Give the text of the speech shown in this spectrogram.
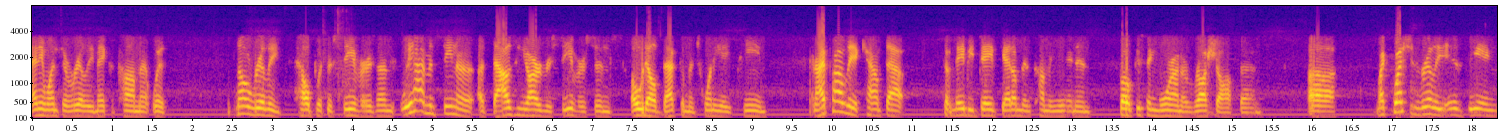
anyone to really make a comment with no really help with receivers. And we haven't seen a, a thousand yard receiver since Odell Beckham in 2018. And I probably account that to maybe Dave Gettleman coming in and focusing more on a rush offense. Uh, my question really is being,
